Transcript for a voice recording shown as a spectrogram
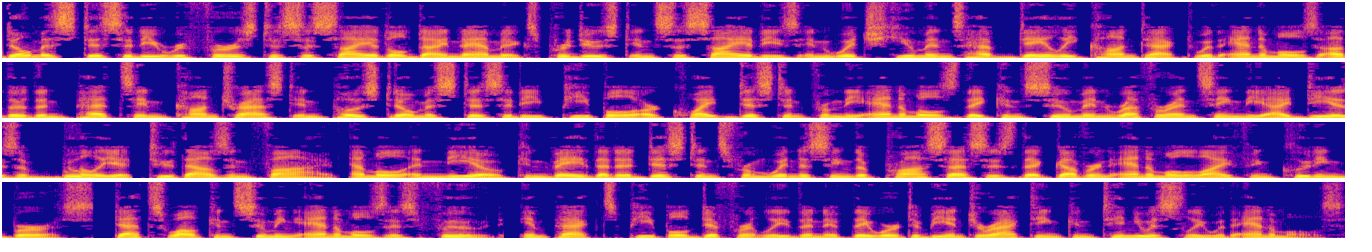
Domesticity refers to societal dynamics produced in societies in which humans have daily contact with animals other than pets in contrast in post-domesticity people are quite distant from the animals they consume in referencing the ideas of Bulliet 2005 Emel and Neo convey that a distance from witnessing the processes that govern animal life including births, deaths while consuming animals as food, impacts people differently than if they were to be interacting continuously with animals.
